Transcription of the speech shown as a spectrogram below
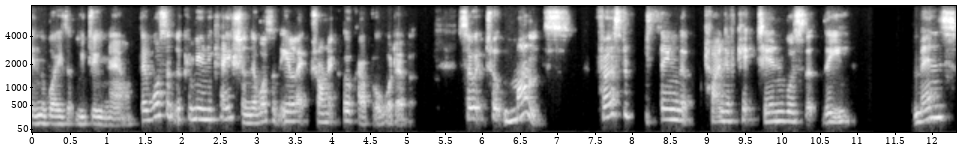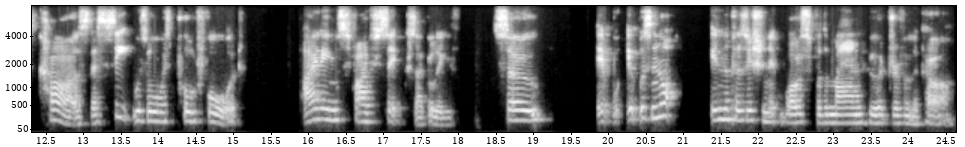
in the way that we do now. There wasn't the communication, there wasn't the electronic hookup or whatever. So it took months First thing that kind of kicked in was that the men's cars, their seat was always pulled forward. Aileen's five six, I believe. So it it was not in the position it was for the man who had driven the car.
